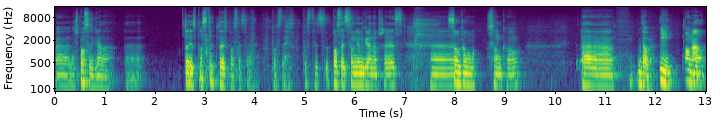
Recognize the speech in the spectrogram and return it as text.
e, znaczy postać grana, e, To jest postać. to jest postać, sorry, postać, postać, postać grana przez e, komu. Sonko. E, dobra, i ona No.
